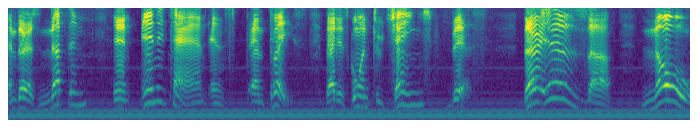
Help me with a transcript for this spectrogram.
And there's nothing in any time and, and place that is going to change this. There is uh, no,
